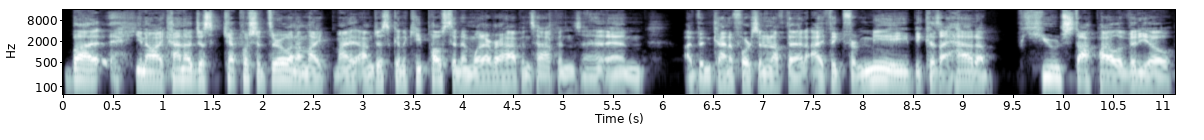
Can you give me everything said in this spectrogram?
But you know, I kind of just kept pushing through, and I'm like, my, I'm just going to keep posting, and whatever happens, happens. And, and I've been kind of fortunate enough that I think for me, because I had a huge stockpile of video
